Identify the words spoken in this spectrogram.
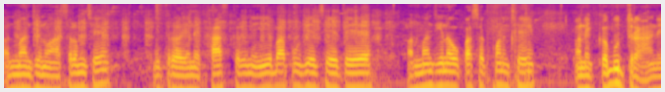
હનુમાનજીનો આશ્રમ છે. મિત્ર એને ખાસ કરીને એ બાપુ જે છે તે હનુમાનજીના ઉપાસક પણ છે અને કબૂતરા અને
